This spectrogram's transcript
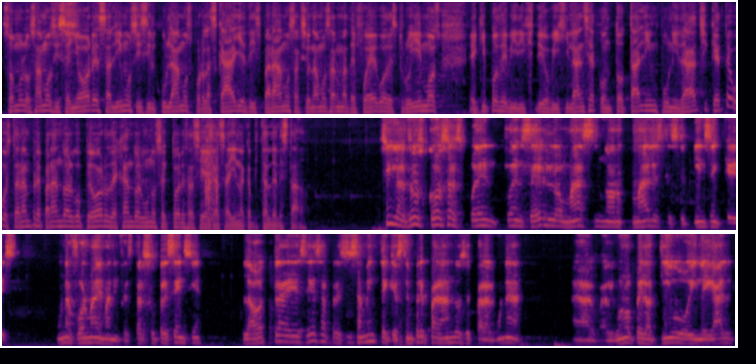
somos los amos y señores, salimos y circulamos por las calles, disparamos, accionamos armas de fuego, destruimos equipos de videovigilancia con total impunidad, chiquete, o estarán preparando algo peor, dejando algunos sectores a ciegas ahí en la capital del estado. Sí, las dos cosas pueden, pueden ser. Lo más normal es que se piensen que es una forma de manifestar su presencia. La otra es esa, precisamente, que estén preparándose para alguna, algún operativo ilegal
